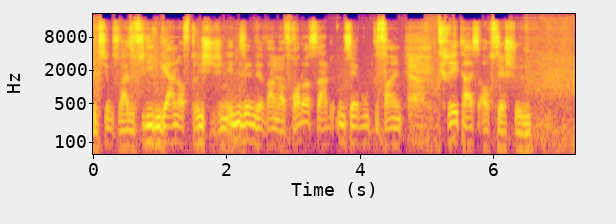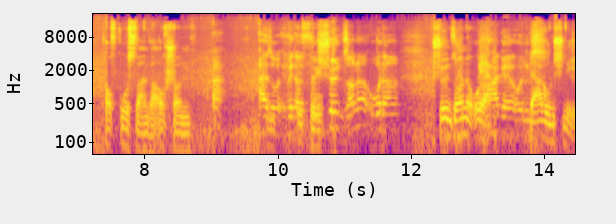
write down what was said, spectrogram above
beziehungsweise fliegen gerne auf griechischen Inseln. Wir waren Ja. auf Rhodos, da hat uns sehr gut gefallen. Ja. Kreta ist auch sehr schön. Auf Kos waren wir auch schon. Ah, also entweder durch schön Sonne oder Schön Sonne oder Berge und, Berge und Schnee.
